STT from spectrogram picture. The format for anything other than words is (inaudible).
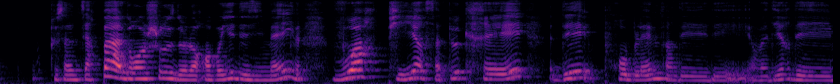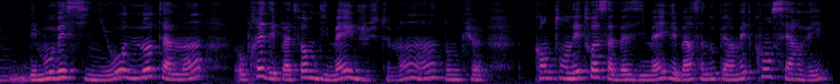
que ça ne sert pas à grand chose de leur envoyer des emails, voire pire, ça peut créer des problèmes, enfin des, on va dire des, des, mauvais signaux, notamment auprès des plateformes d'email justement. Hein. Donc euh, quand on nettoie sa base email, eh ben, ça nous permet de conserver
